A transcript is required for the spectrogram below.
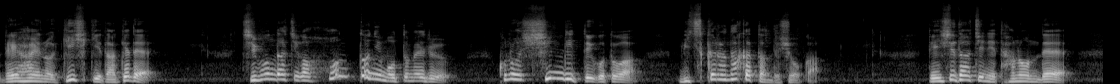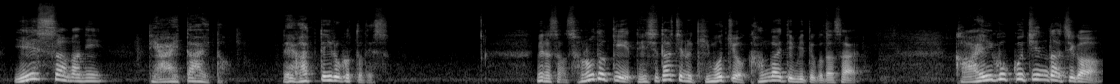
礼拝の儀式だけで自分たちが本当に求めるこの真理ということは見つからなかったんでしょうか。弟子たちに頼んでイエス様に出会いたいと願っていることです。皆さんその時弟子たちの気持ちを考えてみてください。外国人たちが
